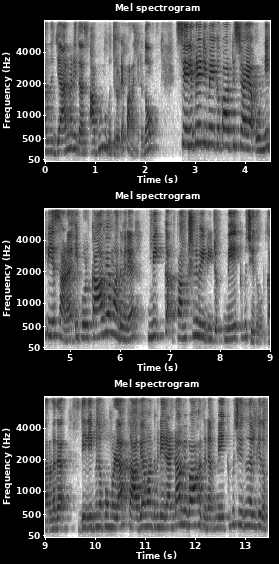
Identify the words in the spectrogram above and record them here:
അന്ന് ജാൻമണിദാസ് അഭിമുഖത്തിലൂടെ പറഞ്ഞിരുന്നു. സെലിബ്രിറ്റി മേക്കപ്പ് ആർട്ടിസ്റ്റായ ഉണ്ണി പി എസ് ആണ് ഇപ്പോൾ കാവ്യമാധവന് മിക്ക ഫംഗ്ഷന് വേണ്ടിയിട്ടും മേക്കപ്പ് ചെയ്തു കൊടുക്കാറുള്ളത്. ദിലീപിനൊപ്പമുള്ള കാവ്യമാധവന്റെ രണ്ടാം വിവാഹത്തിന് മേക്കപ്പ് ചെയ്തു നൽകിയതും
